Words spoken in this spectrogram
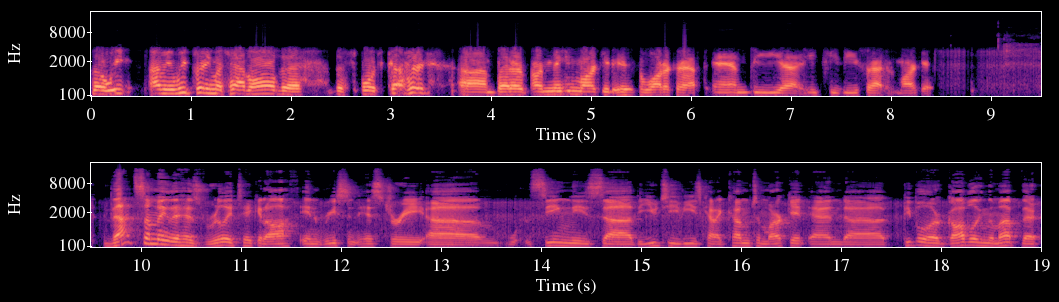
So we, I mean, we pretty much have all the the sports covered, um, but our, our main market is the watercraft and the uh, ETV side of the market. That's something that has really taken off in recent history. Um, seeing these uh, the UTVs kind of come to market, and uh, people are gobbling them up. There,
